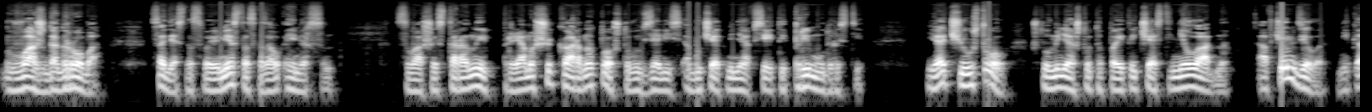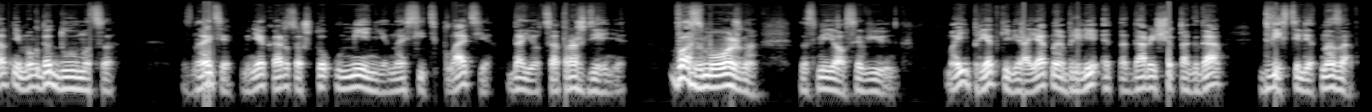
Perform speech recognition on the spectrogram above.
«Ваш до гроба!» Садясь на свое место, сказал Эмерсон. «С вашей стороны прямо шикарно то, что вы взялись обучать меня всей этой премудрости. Я чувствовал, что у меня что-то по этой части неладно. А в чем дело, никак не мог додуматься. Знаете, мне кажется, что умение носить платье дается от рождения. Возможно, засмеялся Вьюинг. Мои предки, вероятно, обрели этот дар еще тогда, 200 лет назад,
